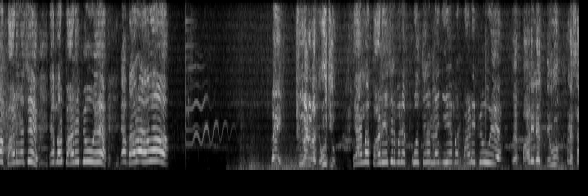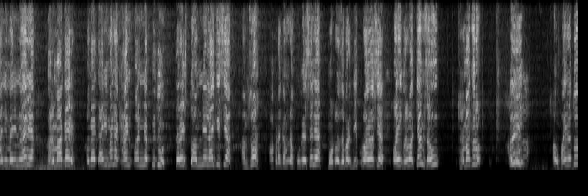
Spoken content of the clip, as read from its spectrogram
ને એમાં પાણી નથી. એ મારે પાણી પીવું હે એ બારા આવો. એ શું રાડું રાખે? હું જીવ? એ આમાં પાણી નથી મને કોઈ તરફ લાગી એ મારે પાણી પીવું હે હવે પાણી નથી પીવું અને સાની મારીનું હે ને ઘરમાં ઘર. અમે તારી મને ખાઈને પાણી ને પીધું તરસ તો અમને લાગી છે. આમ જો આપણા ગામના કુવે છે ને મોટો જબર દીપડો આવ્યો છે. પાણી ભરવા કેમ જવું ઘરમાં કરો ઓય આવ ભાઈ રહ્યો તો?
